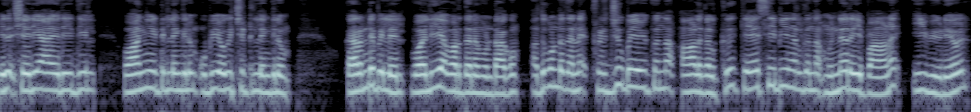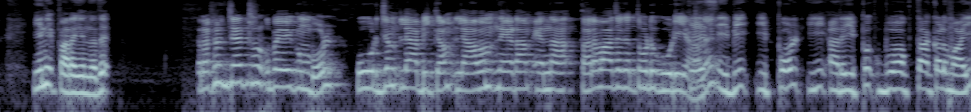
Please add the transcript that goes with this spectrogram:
ഇത് ശരിയായ രീതിയിൽ വാങ്ങിയിട്ടില്ലെങ്കിലും ഉപയോഗിച്ചിട്ടില്ലെങ്കിലും കറണ്ട് ബില്ലിൽ വലിയ വർധനമുണ്ടാകും അതുകൊണ്ട് തന്നെ ഫ്രിഡ്ജ് ഉപയോഗിക്കുന്ന ആളുകൾക്ക് കെ നൽകുന്ന മുന്നറിയിപ്പാണ് ഈ വീഡിയോയിൽ ഇനി പറയുന്നത്. റെഫ്രിജറേറ്റർ ഉപയോഗിക്കുമ്പോൾ ഊർജം ലാഭിക്കാം ലാഭം നേടാം എന്ന തലവാചകത്തോടു കൂടിയാണ് ഇപ്പോൾ ഈ അറിയിപ്പ് ഉപഭോക്താക്കളുമായി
